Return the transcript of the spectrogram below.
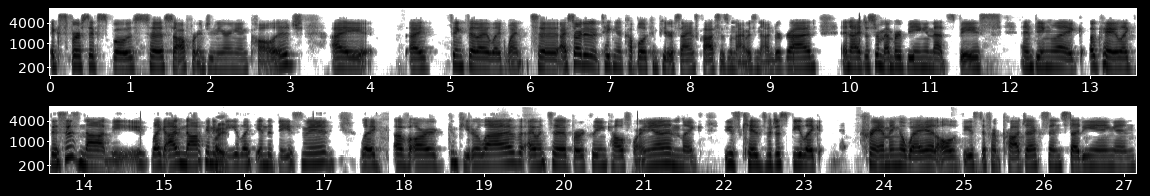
ex- first exposed to software engineering in college i i think that I like went to I started taking a couple of computer science classes when I was an undergrad and I just remember being in that space and being like okay like this is not me like I'm not going right. to be like in the basement like of our computer lab I went to Berkeley in California and like these kids would just be like cramming away at all of these different projects and studying and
